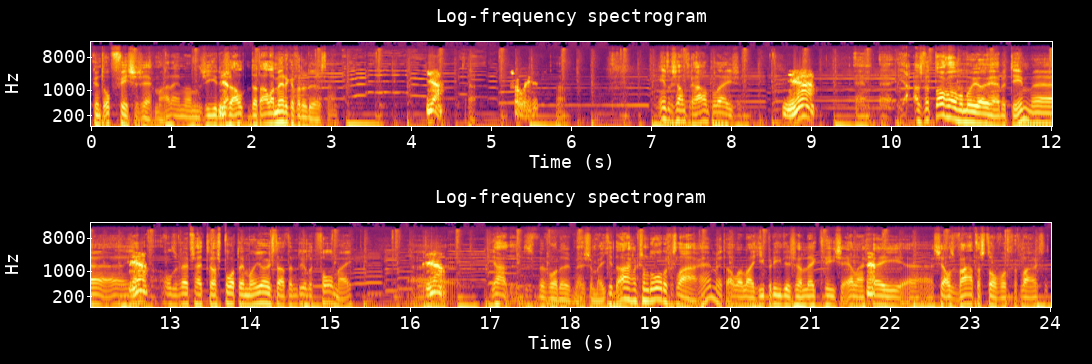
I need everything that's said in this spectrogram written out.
kunt opvissen, zeg maar. En dan zie je dus Ja. al, dat alle merken voor de deur staan. Ja, Ja. zo is het. Interessant verhaal om te lezen. Ja, En eh, ja, als we het toch over milieu hebben, Tim. eh, ja. Onze website Transport en Milieu staat er natuurlijk vol mee. Ja. Ja, dus we worden zo'n beetje dagelijks om geslagen. Hè? Met allerlei hybrides, elektrisch, LNG, eh, zelfs waterstof wordt gefluisterd.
